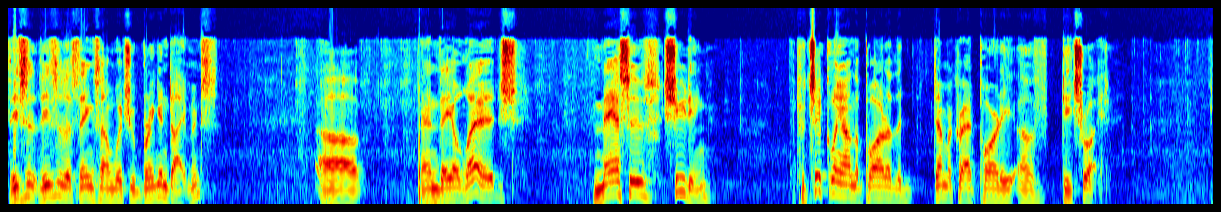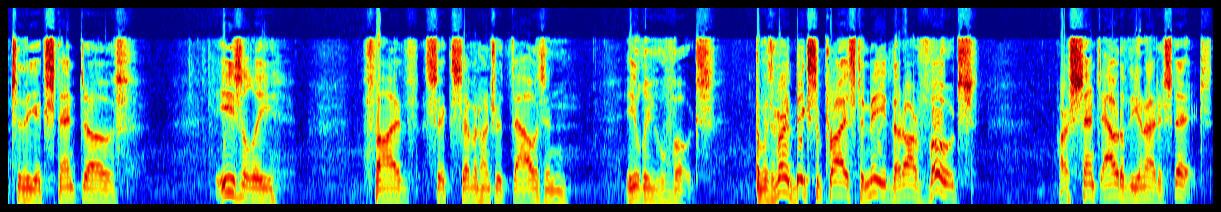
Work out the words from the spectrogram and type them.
These are, these are the things on which you bring indictments. Uh, and they allege massive cheating, particularly on the part of the Democrat Party of Detroit, to the extent of easily five, six, seven hundred thousand illegal votes. It was a very big surprise to me that our votes are sent out of the United States.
